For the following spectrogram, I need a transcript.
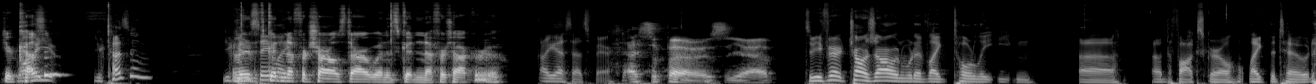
Your cousin? you- your cousin?" You I mean, it's say, good like- enough for Charles Darwin, it's good enough for Takaru. I guess that's fair. I suppose, yeah. To be fair, Charles Darwin would have like totally eaten uh, uh the fox girl, like the toad.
